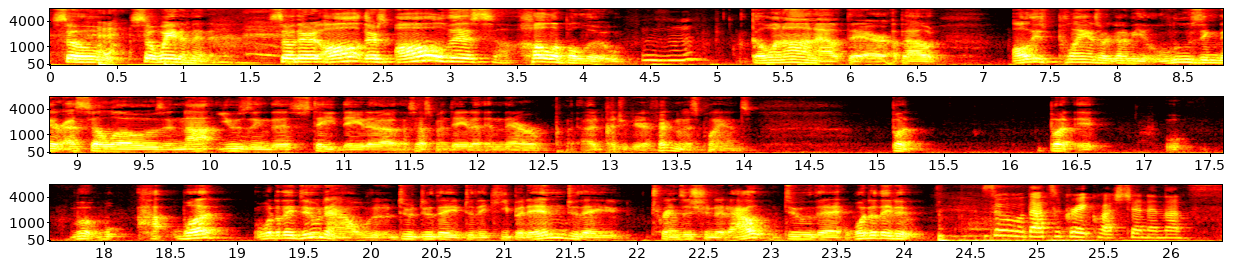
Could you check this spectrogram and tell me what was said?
so, so wait a minute. So there all there's all this hullabaloo mm-hmm. going on out there about all these plans are going to be losing their SLOs and not using the state data assessment data in their educator effectiveness plans. But, but it, but what what do they do now? Do do they do they keep it in? Do they transition it out? Do they what do they do? So that's a great question, and that's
